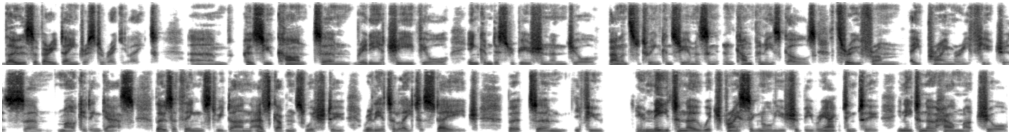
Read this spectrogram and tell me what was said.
Those are very dangerous to regulate because um, you can't um, really achieve your income distribution and your balance between consumers and, and companies goals through from a primary futures um, market in gas. Those are things to be done as governments wish to really at a later stage. But um, if you you need to know which price signal you should be reacting to. You need to know how much your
